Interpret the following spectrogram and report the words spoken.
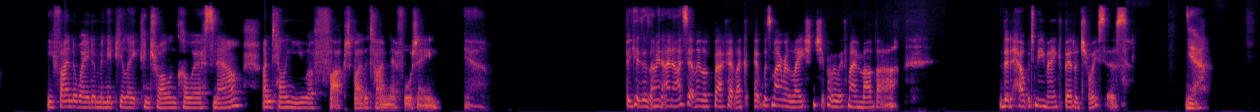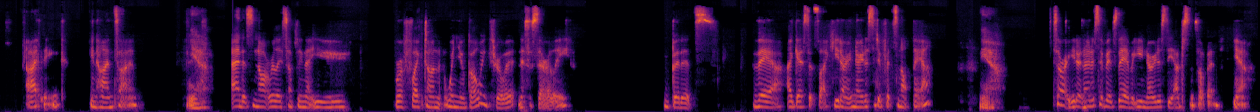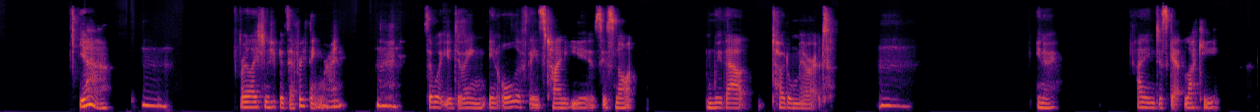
You find a way to manipulate, control, and coerce now. I'm telling you, you are fucked by the time they're 14. Yeah. Because I mean, and I certainly look back at like it was my relationship probably with my mother that helped me make better choices. Yeah. I think in hindsight. Yeah. And it's not really something that you reflect on when you're going through it necessarily, but it's there. I guess it's like you don't notice it if it's not there. Yeah. Sorry, you don't notice if it's there, but you notice the absence of it. Yeah. Yeah. Mm. Relationship is everything, right? Mm. So, what you're doing in all of these tiny years is not without total merit. Mm. You know, I didn't just get lucky.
